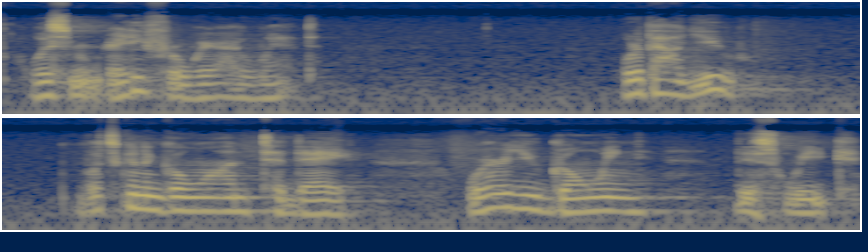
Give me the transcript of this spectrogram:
I wasn't ready for where I went. What about you? What's going to go on today? Where are you going this week?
